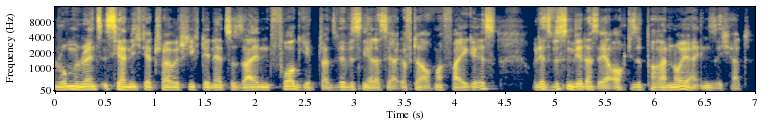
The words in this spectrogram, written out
Roman Reigns ist ja nicht der Tribal Chief, den er zu sein vorgibt. Also wir wissen ja, dass er öfter auch mal feige ist. Und jetzt wissen wir, dass er auch diese Paranoia in sich hat.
